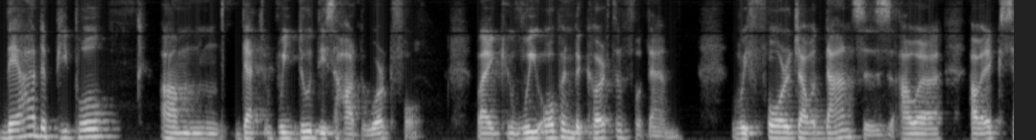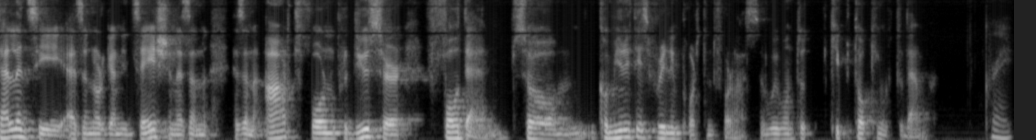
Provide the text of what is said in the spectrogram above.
they are the people um, that we do this hard work for. Like we open the curtain for them we forge our dances our our excellency as an organization as an as an art form producer for them so um, community is really important for us and we want to keep talking to them Great.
